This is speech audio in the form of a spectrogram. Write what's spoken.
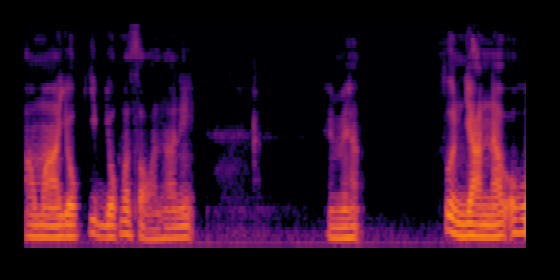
เอามายกหยิบยกมาสอนฮะนี่ เห็นไหมฮะ ส่วนยันนะโอ้โห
